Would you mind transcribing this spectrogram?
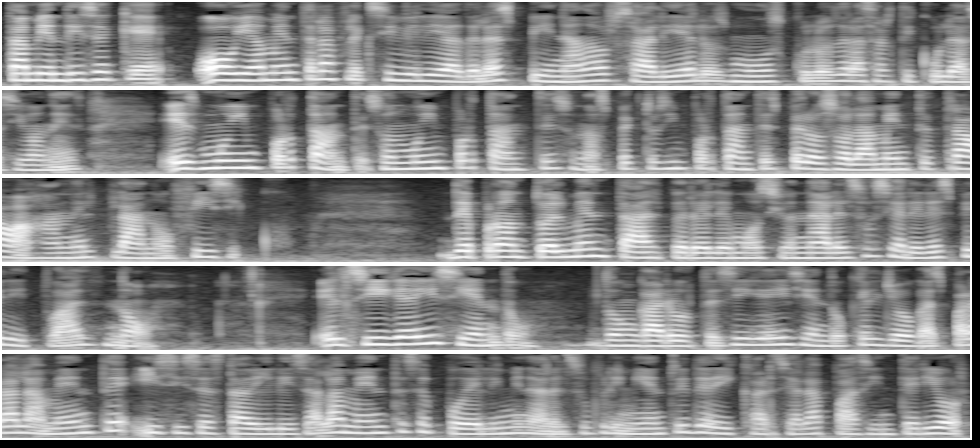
También dice que obviamente la flexibilidad de la espina dorsal y de los músculos de las articulaciones es muy importante, son muy importantes, son aspectos importantes, pero solamente trabajan el plano físico. De pronto el mental, pero el emocional, el social y el espiritual, no. Él sigue diciendo, Don Garote sigue diciendo que el yoga es para la mente y si se estabiliza la mente se puede eliminar el sufrimiento y dedicarse a la paz interior.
